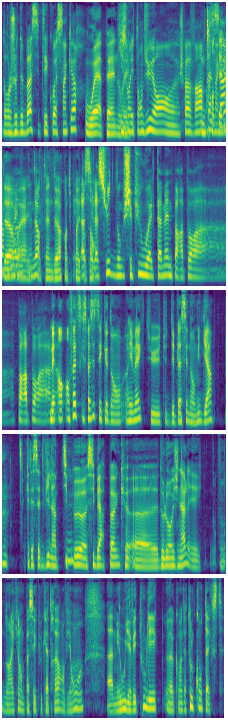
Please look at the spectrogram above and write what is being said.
dans le jeu de base, c'était quoi 5 heures? Ouais, à peine. Qu'ils ouais. ont étendu en, euh, je sais pas, 20, une 25 trentaine d'heures, ouais, une trentaine d'heures quand tu Et prenais là, c'est la suite, donc je sais plus où elle t'amène par rapport à, par rapport à. Mais en, en fait, ce qui se passait, c'est que dans Remake, tu, tu te déplaçais dans Midgar, Mm. qui était cette ville un petit Mm. peu euh, cyberpunk euh, de l'original, et on- dans laquelle on passait que 4 heures environ, hein, euh, mais où il y avait tous les, euh, comment dire, tout le contexte.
